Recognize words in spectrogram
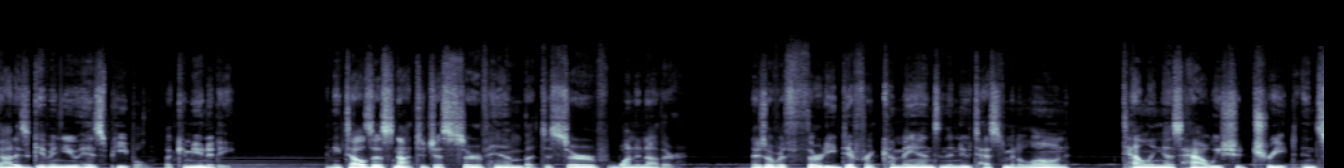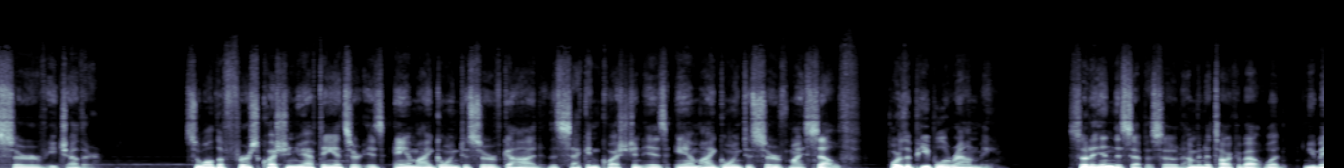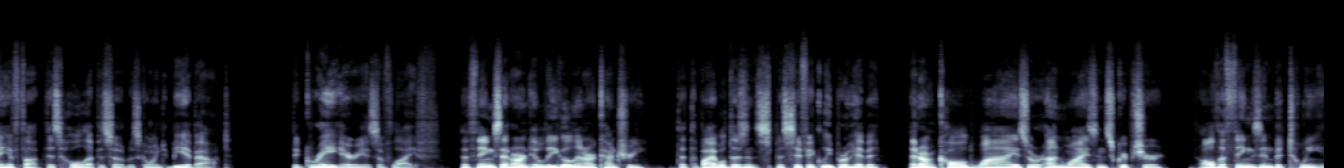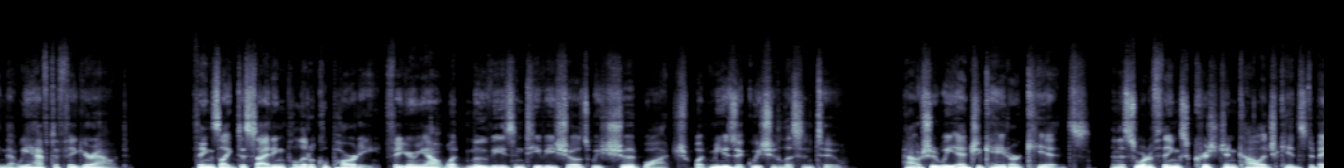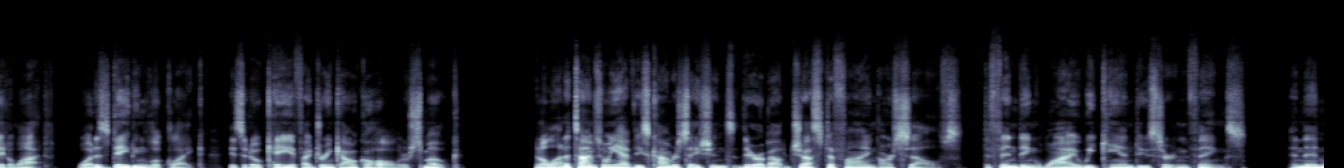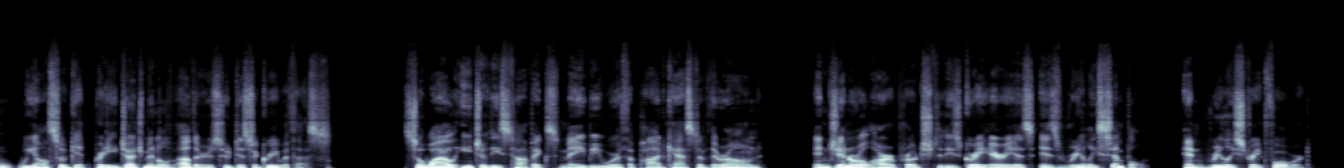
God has given you His people, a community. And He tells us not to just serve Him, but to serve one another. There's over 30 different commands in the New Testament alone telling us how we should treat and serve each other. So while the first question you have to answer is, Am I going to serve God? The second question is, Am I going to serve myself or the people around me? So, to end this episode, I'm going to talk about what you may have thought this whole episode was going to be about the gray areas of life, the things that aren't illegal in our country, that the Bible doesn't specifically prohibit, that aren't called wise or unwise in Scripture, all the things in between that we have to figure out. Things like deciding political party, figuring out what movies and TV shows we should watch, what music we should listen to. How should we educate our kids? And the sort of things Christian college kids debate a lot. What does dating look like? Is it okay if I drink alcohol or smoke? And a lot of times when we have these conversations, they're about justifying ourselves, defending why we can do certain things. And then we also get pretty judgmental of others who disagree with us. So while each of these topics may be worth a podcast of their own, in general, our approach to these gray areas is really simple and really straightforward.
